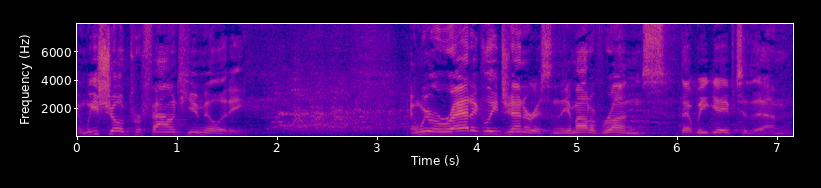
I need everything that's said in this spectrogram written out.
And we showed profound humility. And we were radically generous in the amount of runs that we gave to them.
